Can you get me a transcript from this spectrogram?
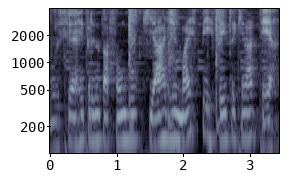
Você é a representação do que há de mais perfeito aqui na Terra.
